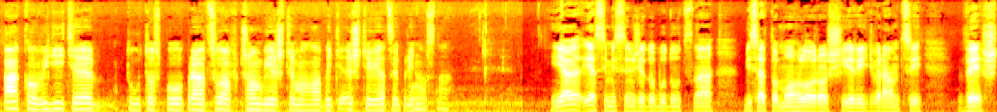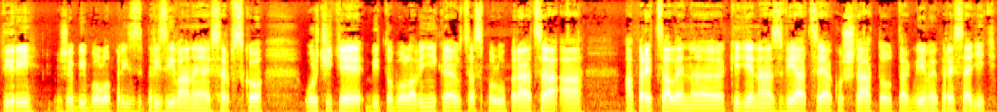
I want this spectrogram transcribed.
Ako vidíte túto spoluprácu a v čom by ešte mohla byť ešte viacej prínosná? Ja, ja si myslím, že do budúcna by sa to mohlo rozšíriť v rámci V4, že by bolo prizývané aj Srbsko. Určite by to bola vynikajúca spolupráca a, a predsa len, e, keď je nás viacej ako štátov, tak vieme presadiť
